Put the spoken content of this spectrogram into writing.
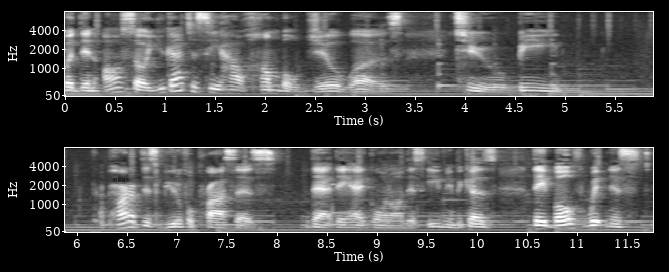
But then also, you got to see how humble Jill was to be a part of this beautiful process that they had going on this evening because they both witnessed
